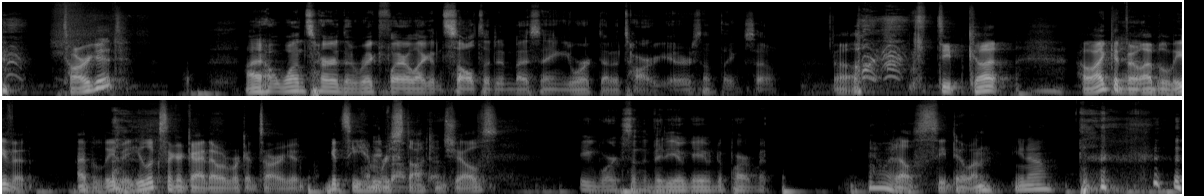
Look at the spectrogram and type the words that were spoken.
Target. I once heard that Ric Flair like insulted him by saying he worked at a Target or something. So Oh, deep cut. I like it though. I believe it. I believe it. He looks like a guy that would work at Target. You could see him He restocking shelves. he works in the video game department. Yeah, what else is he doing? You know.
